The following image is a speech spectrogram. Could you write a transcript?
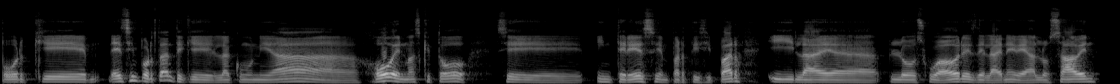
porque es importante que la comunidad joven más que todo se interese en participar y la, los jugadores de la NBA lo saben,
